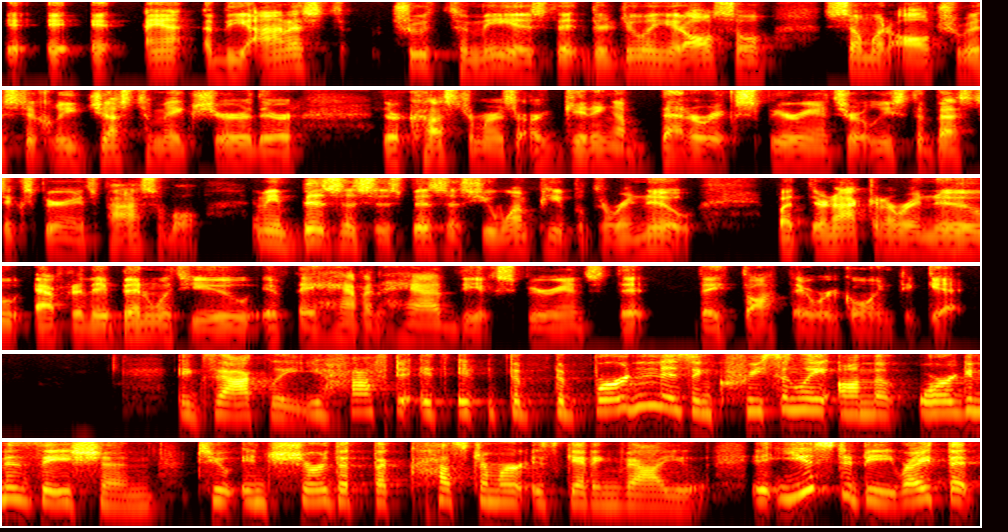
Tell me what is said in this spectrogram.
it, it, it, the honest truth to me is that they're doing it also somewhat altruistically just to make sure their their customers are getting a better experience or at least the best experience possible. I mean, business is business. You want people to renew, but they're not going to renew after they've been with you if they haven't had the experience that they thought they were going to get. Exactly. You have to, it, it, the, the burden is increasingly on the organization to ensure that the customer is getting value. It used to be, right, that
